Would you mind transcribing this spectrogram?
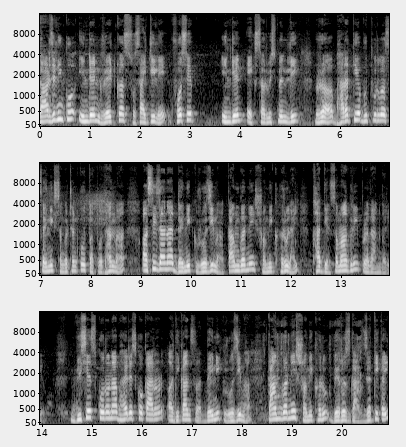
दार्जिलिङको इन्डियन रेड क्रस सोसाइटीले फोसेप इन्डियन एक्स सर्भिसमेन लीग र भारतीय भूतपूर्व सैनिक संगठनको तत्वधानमा अस्सीजना दैनिक रोजीमा काम गर्ने श्रमिकहरूलाई खाद्य सामग्री प्रदान गर्यो। विशेष कोरोना भाइरसको कारण अधिकांश दैनिक रोजीमा काम गर्ने श्रमिकहरू बेरोजगार जतिकै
